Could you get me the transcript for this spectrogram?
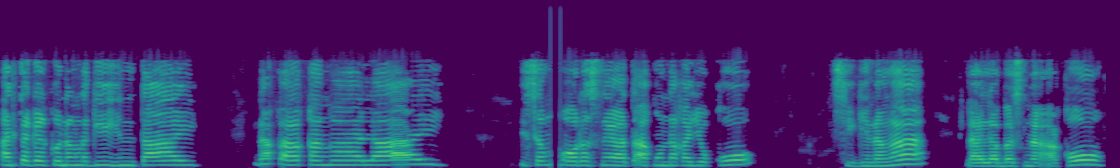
Ang tagal ko nang naghihintay. Nakakangalay. Isang oras na yata akong nakayuko. Sige na nga, lalabas na ako.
